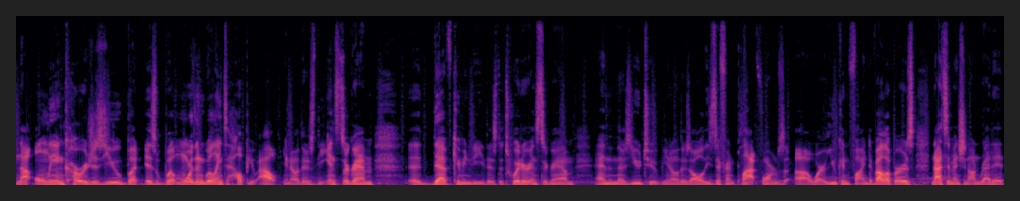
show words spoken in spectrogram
not only encourages you but is more than willing to help you out you know there's the instagram dev community there's the twitter instagram and then there's youtube you know there's all these different platforms uh, where you can find developers not to mention on reddit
